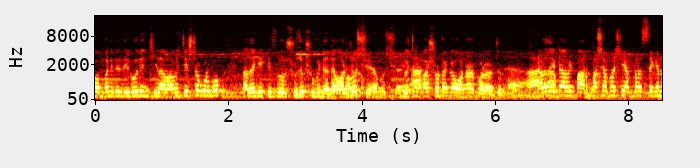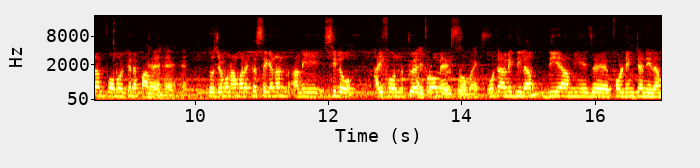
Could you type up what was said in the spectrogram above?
কোম্পানিতে দীর্ঘদিন ছিলাম আমি চেষ্টা করব তাদেরকে কিছু সুযোগ সুবিধা দেওয়ার জন্য। অবশ্যই অবশ্যই। দুই চার পাঁচশো টাকা অনার করার জন্য। হ্যাঁ, কারণ এটা আমি পারব। পাশাপাশি আপনারা সেকেন্ড হ্যান্ড ফোন ওইখানে হ্যাঁ পাবেন। হ্যাঁ হ্যাঁ তো যেমন আমার একটা সেকেন্ড হ্যান্ড আমি ছিল আইফোন টুয়েলভ প্রো ম্যাক্স। ওটা আমি দিলাম দিয়ে আমি এই যে ফোল্ডিংটা নিলাম।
